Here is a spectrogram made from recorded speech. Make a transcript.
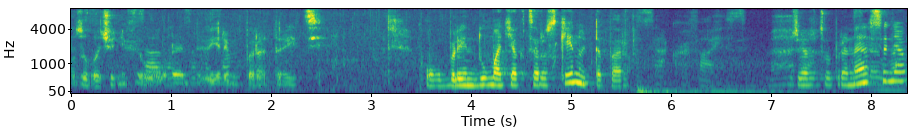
Позолочені фігури, двір імператриці. О, блін, думать, як це розкинуть тепер. Sacrifice. Жертвопринесення.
